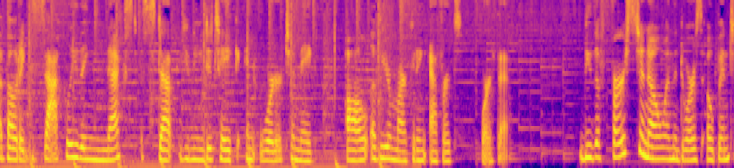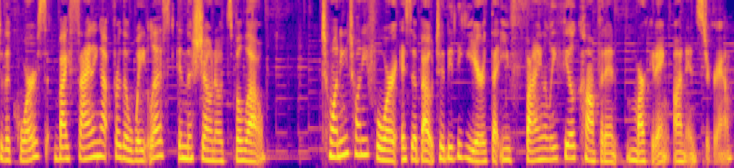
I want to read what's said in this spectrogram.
about exactly the next step you need to take in order to make all of your marketing efforts worth it. Be the first to know when the doors open to the course by signing up for the waitlist in the show notes below. 2024 is about to be the year that you finally feel confident marketing on Instagram.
